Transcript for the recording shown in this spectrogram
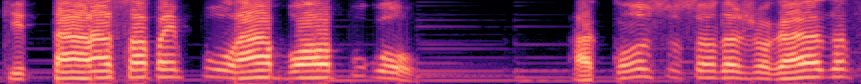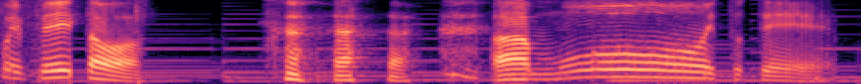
que está lá só para empurrar a bola pro gol. A construção da jogada foi feita, ó, há muito tempo.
